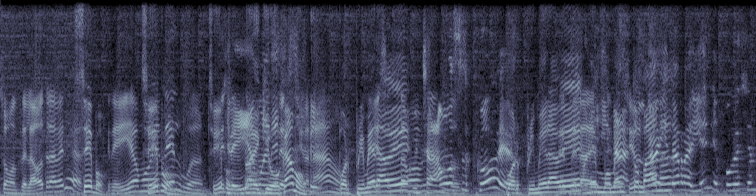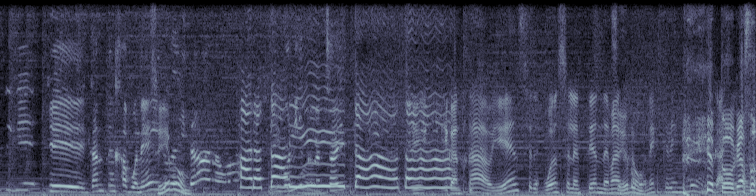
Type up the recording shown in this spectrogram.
somos de la otra vereda. Sí, po. Creíamos Sí, en él, weón. Creíamos nos equivocamos. Por primera vez, Escuchábamos sus covers. por primera vez la en momento definición. Toca pana. guitarra bien y hay poca gente que, que canta en japonés Sí, guitarra. Para. Y, cantaba bien, se le, weón, se le entiende más Sí, el po. japonés que el inglés. En todo caso.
